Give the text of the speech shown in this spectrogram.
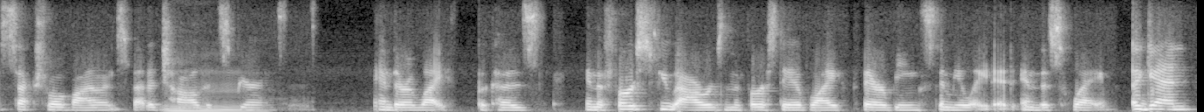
sexual violence that a child mm. experiences in their life because in the first few hours in the first day of life they're being stimulated in this way. Again,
